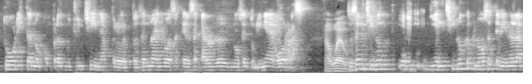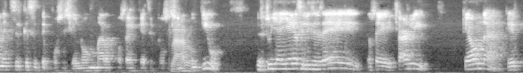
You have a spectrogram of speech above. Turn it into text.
tú ahorita no compras mucho en China, pero después en un año vas a querer sacar, no sé, tu línea de gorras. A huevo. Entonces el chino, y, el chino que primero se te viene a la mente es el que se te posicionó, mar, o sea, el que se posicionó contigo. Entonces tú ya llegas y le dices, hey, no sé, Charlie, ¿qué onda? ¿Qué,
